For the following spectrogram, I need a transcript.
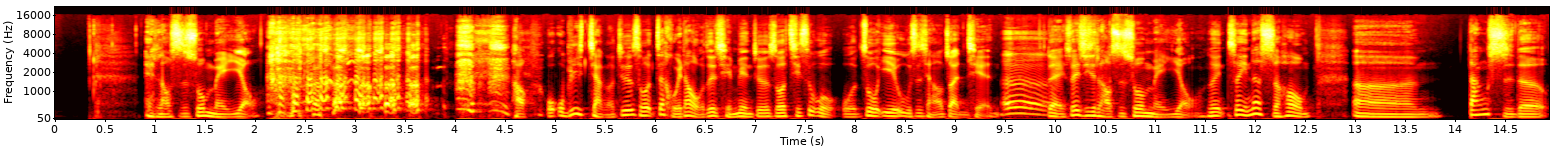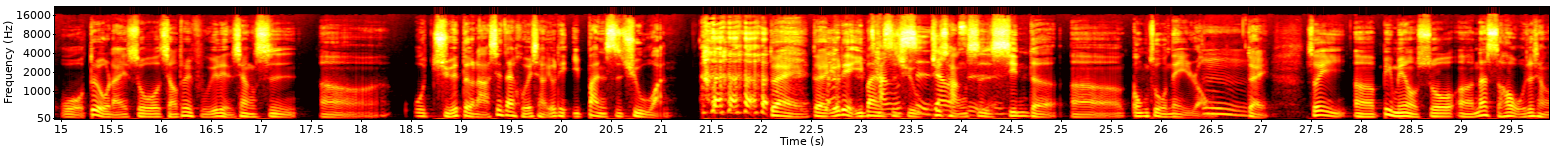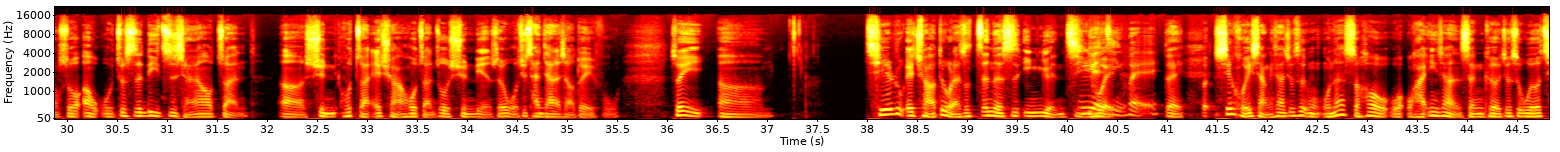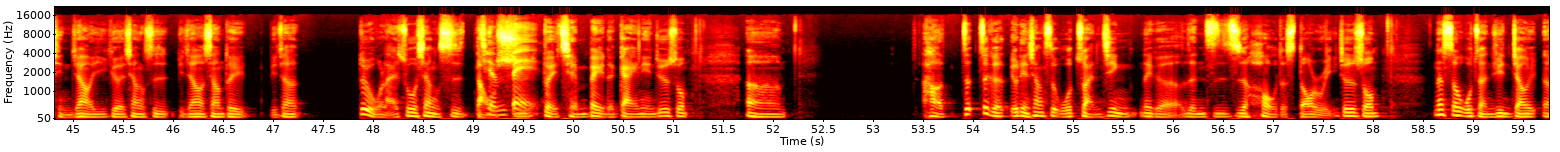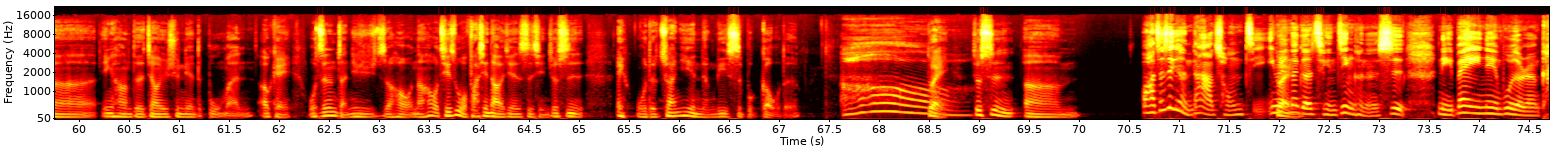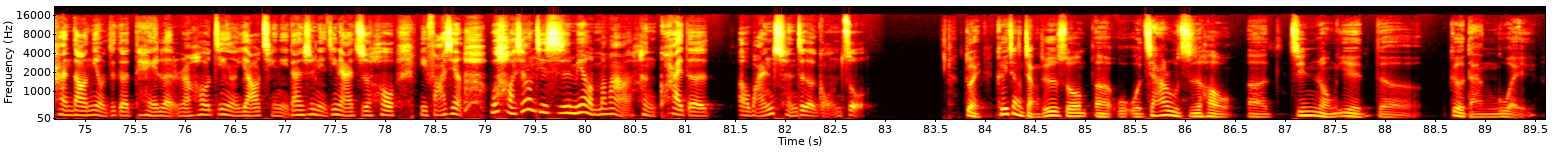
哎、欸，老实说没有。好，我我必须讲哦，就是说，再回到我这前面，就是说，其实我我做业务是想要赚钱，嗯，对，所以其实老实说没有，所以所以那时候，嗯、呃，当时的我对我来说，小队服有点像是，呃，我觉得啦，现在回想，有点一半是去玩。对对，有点一半是去去尝试新的呃工作内容，嗯，对，所以呃并没有说呃那时候我就想说哦、呃，我就是立志想要转呃训或转 HR 或转做训练，所以我去参加了小队服，所以呃切入 HR 对我来说真的是因缘际会，际会。对，先回想一下，就是我我那时候我我还印象很深刻，就是我有请教一个像是比较相对比较。对我来说，像是导师对前辈的概念，就是说，呃，好，这这个有点像是我转进那个人资之后的 story，就是说，那时候我转进教育呃银行的教育训练的部门，OK，我真正转进去之后，然后其实我发现到一件事情，就是，哎，我的专业能力是不够的哦，对，就是嗯。呃哇，这是一个很大的冲击，因为那个情境可能是你被内部的人看到你有这个 talent，然后进而邀请你，但是你进来之后，你发现我好像其实没有办法很快的呃完成这个工作。对，可以这样讲，就是说，呃，我我加入之后，呃，金融业的各单位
